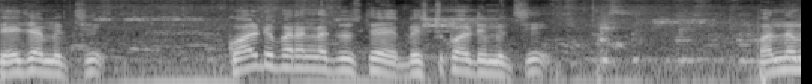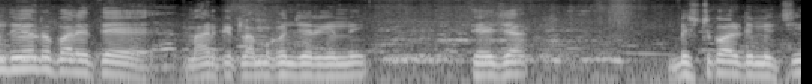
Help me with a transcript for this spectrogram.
తేజ మిర్చి. క్వాలిటీ పరంగా చూస్తే బెస్ట్ క్వాలిటీ మిర్చి. పంతొమ్మిది వేల రూపాయలు అయితే మార్కెట్లో అమ్మకం జరిగింది. తేజ బెస్ట్ క్వాలిటీ మిర్చి.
